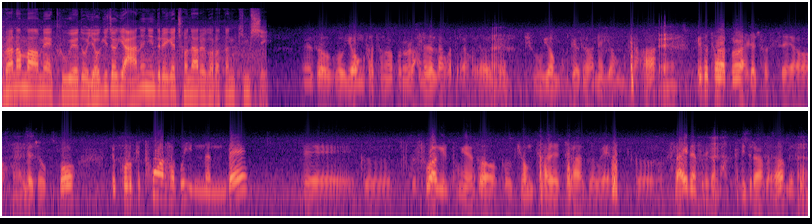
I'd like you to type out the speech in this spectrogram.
불안한 마음에 그 외에도 여기저기 아는 이들에게 전화를 걸었던 김 씨. 그래서 그 영사 전화번호를 알려달라고 하더라고요. 그래서 주 영국 대사관의 영사. 그래서 전화번호를 알려줬어요. 알려줬고 이제 그렇게 통화를 하고 있는데 이제 그, 그 수화기를 통해서 그 경찰차 그, 왜, 그 사이렌 소리가 막 들리더라고요. 그래서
